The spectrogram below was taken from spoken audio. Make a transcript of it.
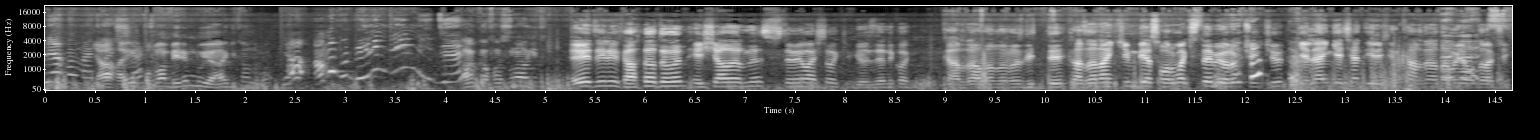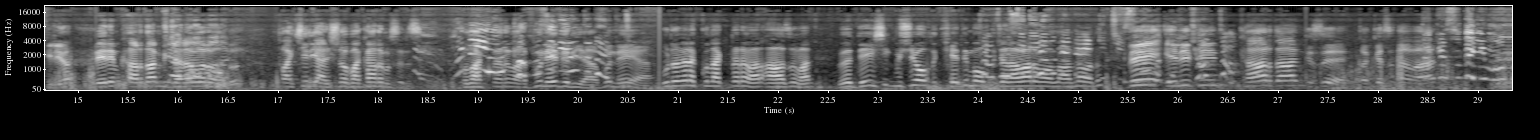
Böyle yapmam arkadaşlar. Ya hayır o zaman benim bu ya git al o Ya ama bu benim değil miydi? Al kafasını al git. Evet Elif adamın eşyalarını süslemeye başla bakayım. Gözlerini koy. Kardan adamlarımız bitti. Kazanan kim diye sormak istemiyorum çünkü gelen geçen Elif'in kardan adamıyla Evet. fotoğraf çekiliyor. Benim kardan bir canavar oldu. Fakir yani şuna bakar mısınız? Kulakları var. Bu nedir ya? Bu ne ya? Burada böyle kulakları var, ağzı var. Böyle değişik bir şey oldu. Kedi mi oldu, canavar mı oldu anlamadım. Ve Elif'in kardan kızı. Takası da var. Nasıl da limon.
